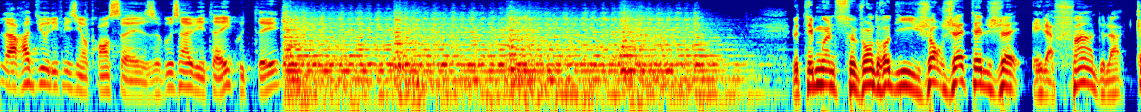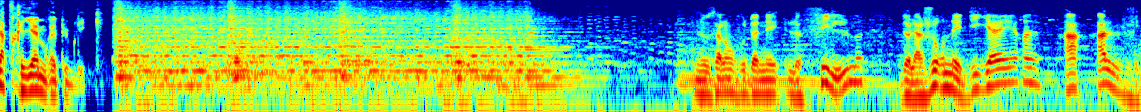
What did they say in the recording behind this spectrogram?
La radiodiffusion française vous invite à écouter. Le témoin de ce vendredi, Georgette Elget, et la fin de la quatrième République. Nous allons vous donner le film de la journée d'hier à Alger.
